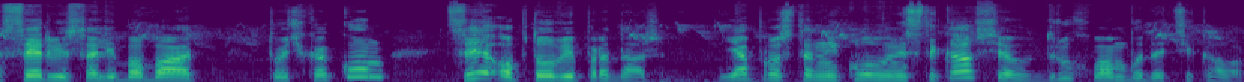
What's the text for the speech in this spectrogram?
сервіс alibaba.com це оптові продажі. Я просто ніколи не стикався, вдруг вам буде цікаво.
